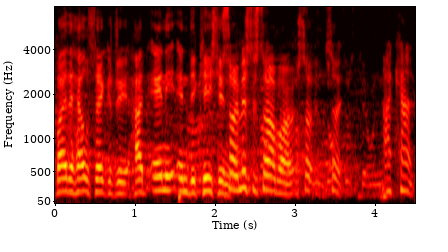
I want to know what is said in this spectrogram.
by the Health Secretary, had any indication... Sorry, Mr Starbar, sorry, I, can't,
